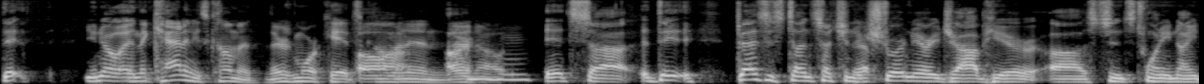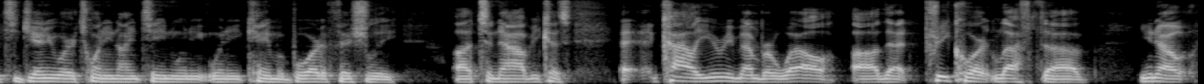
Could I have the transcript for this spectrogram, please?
they, you know, and and the academy's coming. There's more kids coming in. I They're- know. It's uh, they, Bez has done such an extraordinary job here uh, since 2019, January 2019, when he when he came aboard officially uh, to now. Because uh, Kyle, you remember well uh, that Precourt left. Uh, you know,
